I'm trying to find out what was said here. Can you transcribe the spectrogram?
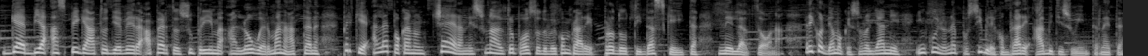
Gebbia ha spiegato di aver aperto Supreme a Lower Manhattan perché all'epoca non c'era nessun altro posto dove comprare prodotti da skate nella zona. Ricordiamo che sono gli anni in cui non è possibile comprare abiti su internet,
